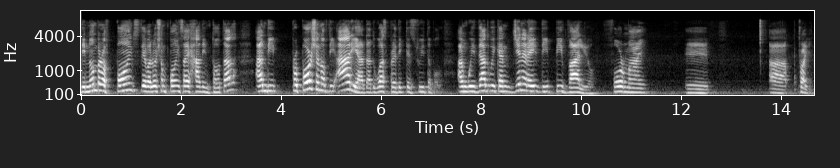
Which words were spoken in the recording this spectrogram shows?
the number of points, the evaluation points I had in total, and the proportion of the area that was predicted suitable. And with that, we can generate the p-value for my uh, uh, project,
